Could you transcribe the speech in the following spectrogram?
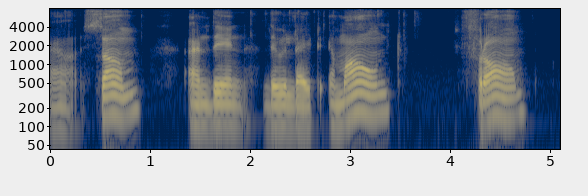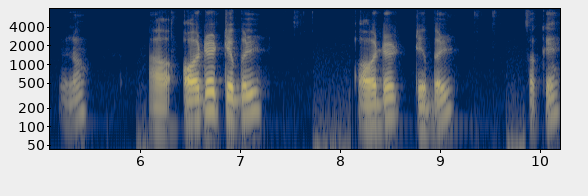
uh, sum and then they will write amount from you know uh, order table order table okay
